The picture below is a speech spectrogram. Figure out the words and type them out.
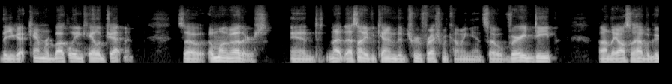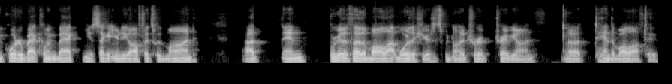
Then you got Camron Buckley and Caleb Chapman, so among others and not, that's not even counting the true freshmen coming in. So very deep. Um, they also have a good quarterback coming back, you know, second year in the offense with Mond, uh, and we're going to throw the ball a lot more this year since we don't have Tre- Trayveon uh, to hand the ball off to.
